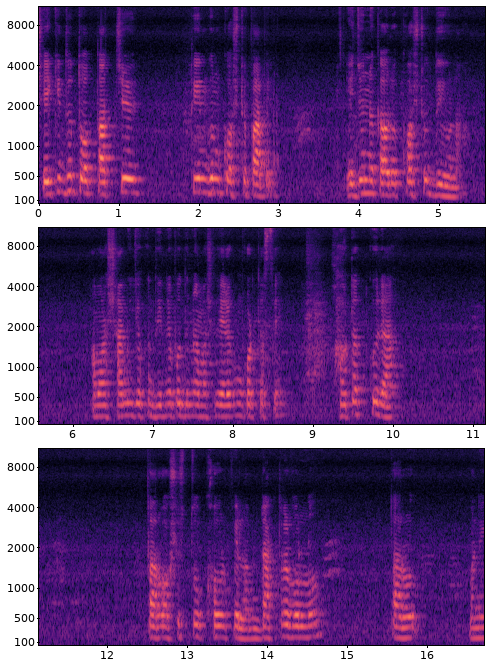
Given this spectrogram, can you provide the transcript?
সেই কিন্তু তার চেয়ে তিন গুণ কষ্ট পাবে এই জন্য কারও কষ্ট দিও না। আমার স্বামী যখন দিনের পর দিন আমার সাথে এরকম করতেছে, হঠাৎ করে তার অসুস্থ খবর পেলাম। ডাক্তার বলল, তার মানে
